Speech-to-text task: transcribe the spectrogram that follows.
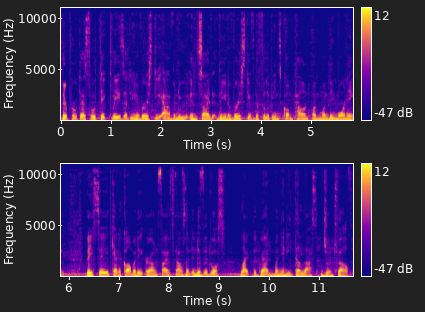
Their protest will take place at University Avenue inside the University of the Philippines compound on Monday morning. They say it can accommodate around 5,000 individuals, like the Grand Mañanita last June 12.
